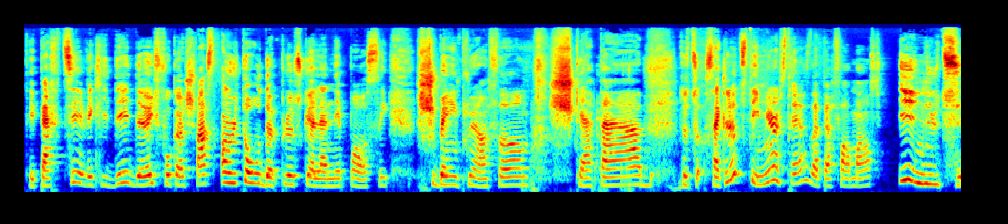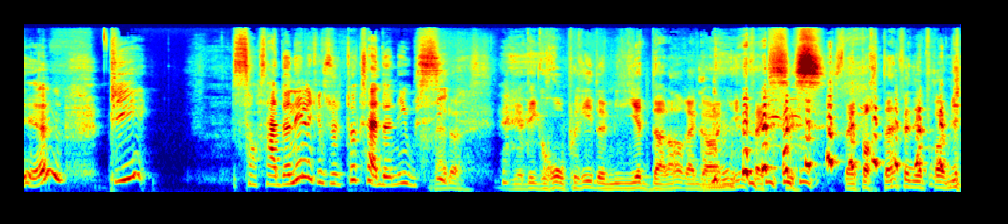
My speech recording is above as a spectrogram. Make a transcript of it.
t'es parti avec l'idée de il faut que je fasse un tour de plus que l'année passée. Je suis bien plus en forme, je suis capable, tout ça. C'est que là, tu t'es mis un stress de performance inutile. Puis ça ça a donné le résultat que ça a donné aussi. Ben là, il y a des gros prix de milliers de dollars à gagner. c'est c'est important, fait des premiers.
